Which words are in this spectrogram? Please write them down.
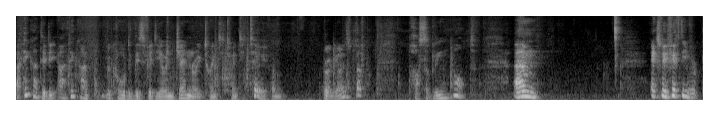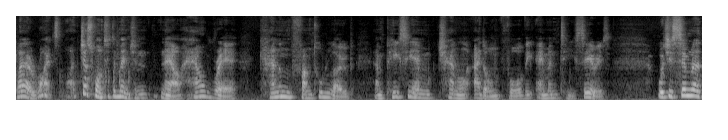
I think I did it. I think I recorded this video in January 2022, if I'm brutally honest, but possibly not. Um, XP50 player writes, I just wanted to mention now how rare Canon frontal lobe and PCM channel add-on for the M&T series, which is similar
